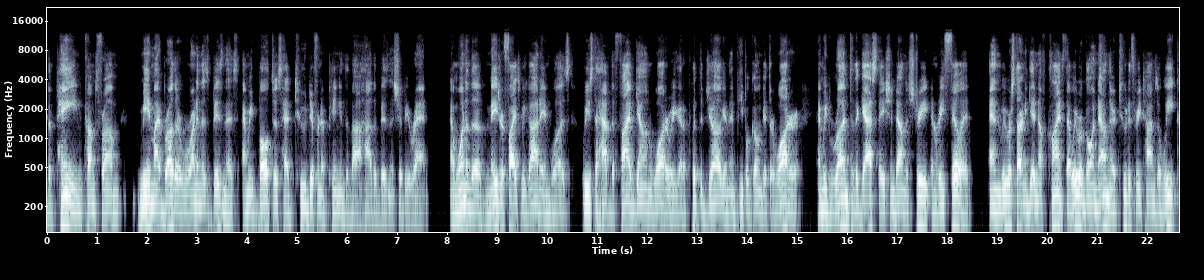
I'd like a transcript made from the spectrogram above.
the pain comes from me and my brother running this business, and we both just had two different opinions about how the business should be ran. And one of the major fights we got in was we used to have the five gallon water where you got to put the jug and then people go and get their water. And we'd run to the gas station down the street and refill it. And we were starting to get enough clients that we were going down there two to three times a week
